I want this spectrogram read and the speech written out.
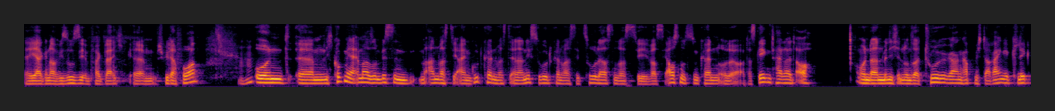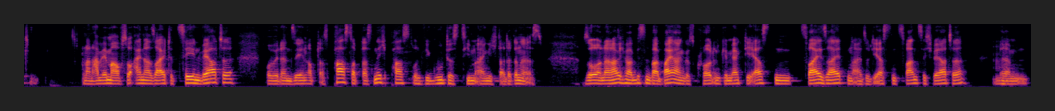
Äh, ja, genau, wie Susi im Vergleich ähm, Spiel davor. Mhm. Und ähm, ich gucke mir ja immer so ein bisschen an, was die einen gut können, was die anderen nicht so gut können, was sie zulassen, was sie, was sie ausnutzen können oder das Gegenteil halt auch. Und dann bin ich in unser Tour gegangen, habe mich da reingeklickt. Und dann haben wir immer auf so einer Seite zehn Werte, wo wir dann sehen, ob das passt, ob das nicht passt und wie gut das Team eigentlich da drin ist. So, und dann habe ich mal ein bisschen bei Bayern gescrollt und gemerkt, die ersten zwei Seiten, also die ersten 20 Werte, mhm. ähm,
